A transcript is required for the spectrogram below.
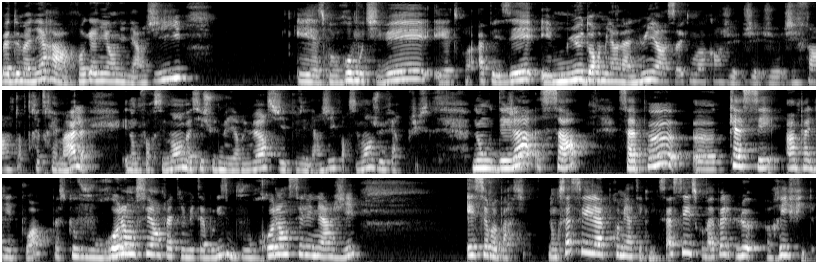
ben, de manière à regagner en énergie, et être remotivé et être apaisé et mieux dormir la nuit. Hein. C'est vrai que moi, quand j'ai faim, je dors très très mal. Et donc forcément, bah, si je suis de meilleure humeur, si j'ai plus d'énergie, forcément, je vais faire plus. Donc déjà, ça, ça peut euh, casser un palier de poids parce que vous relancez en fait le métabolisme, vous relancez l'énergie et c'est reparti. Donc ça, c'est la première technique. Ça, c'est ce qu'on appelle le refeed.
